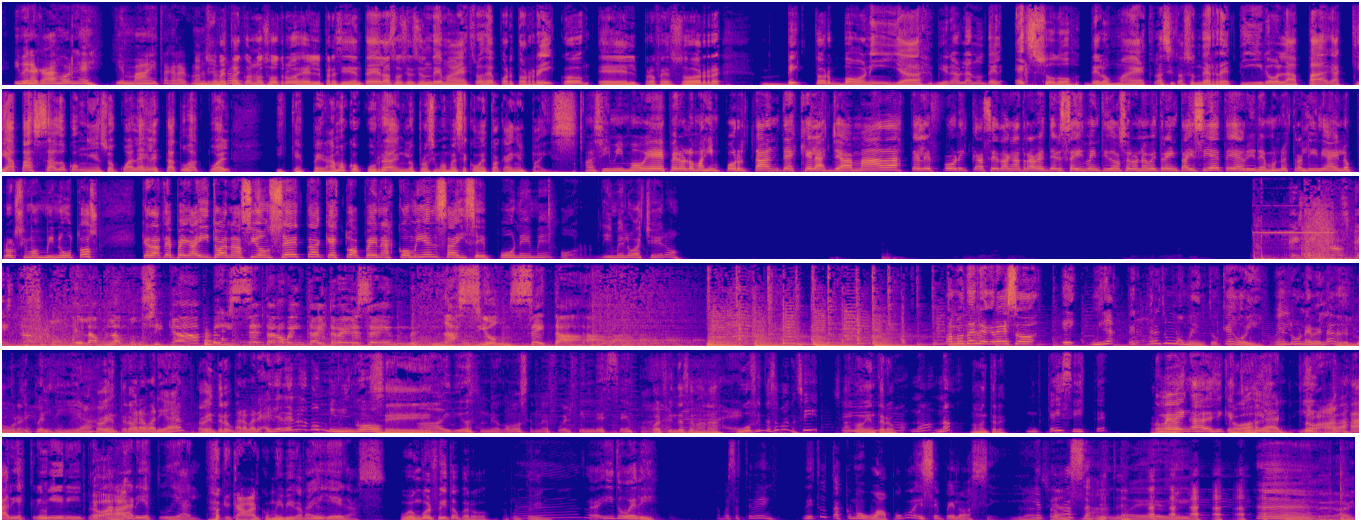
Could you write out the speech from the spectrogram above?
Y ven acá, Jorge, ¿quién más estará con También va a nosotros? estar con nosotros el presidente de la Asociación de Maestros de Puerto Rico, el profesor Víctor Bonilla. Viene hablando del éxodo de los maestros, la situación de retiro, la paga. ¿Qué ha pasado con eso? ¿Cuál es el estatus actual? Y qué esperamos que ocurra en los próximos meses con esto acá en el país. Así mismo es, pero lo más importante es que las llamadas telefónicas se dan a través del 6220937 y abriremos nuestras líneas en los próximos minutos. Quédate pegadito a Nación Z, que esto apenas comienza y se pone mejor. Dímelo, Achero. Estás Estás con el habla música y Z93 en Nación Z. Vamos de regreso. Eh, mira, espérate un momento. ¿Qué es hoy? Hoy es lunes, ¿verdad? Es lunes. Estoy perdida. ¿Estabas enterado? Para variar. ¿Está bien enterado? Para variar. Ayer era domingo. Sí. Ay, Dios mío, cómo se me fue el fin de semana. ¿Cuál fin de semana? ¿Hubo fin de semana? Sí, sí. Ah, no había enterado. No, no, no. No me enteré. ¿Qué hiciste? No me vengas a decir que Trabajar. estudiar. Y Trabajar. trabajar y escribir y Trabajar. preparar y estudiar. Tengo que acabar con mi vida. Hasta ahí llegas. Jugué un golfito, pero me porté bien. Ah, ¿Y tú, Eddie? ¿La pasaste bien? Tú estás como guapo con ese pelo así. ¿Qué está Gracias, pasando, ¿viste? Eddie? Ah.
